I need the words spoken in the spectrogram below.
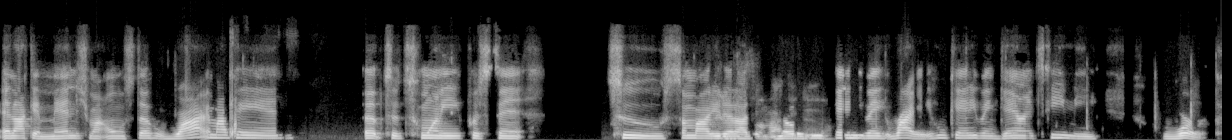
and I can manage my own stuff, why am I paying up to 20% to somebody that I don't know who can't even right, who can't even guarantee me work.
